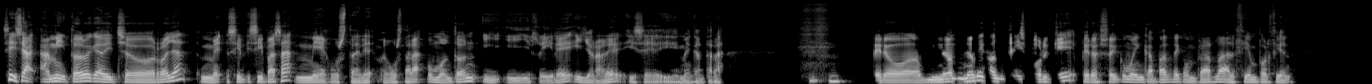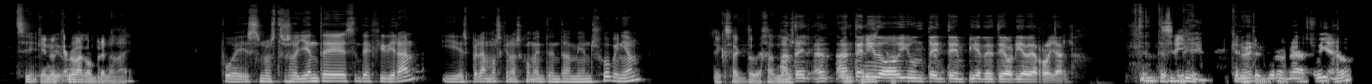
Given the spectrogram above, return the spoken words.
Sí, o sea, a mí todo lo que ha dicho Royal, me- si, si pasa, me, gustaría, me gustará un montón y, y reiré y lloraré y, se, y me encantará. Pero no, no me contéis por qué, pero soy como incapaz de comprarla al 100%. Sí. Que no es que no la compre nada, ¿eh? Pues nuestros oyentes decidirán y esperamos que nos comenten también su opinión. Exacto, dejadnos. Han, ten- han- han comentarios, tenido hoy un tente en pie de teoría de Royal. Entendí. Que no era, bueno, no era suya, ¿no?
